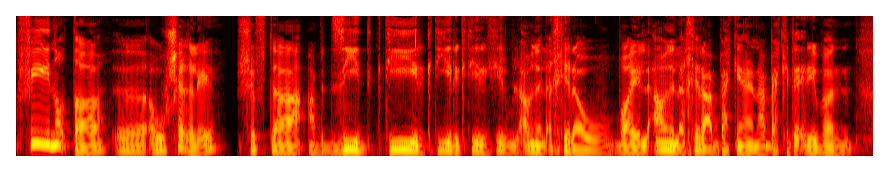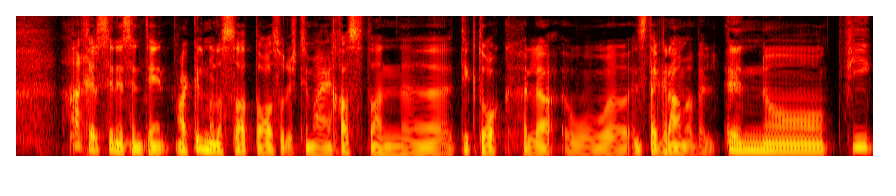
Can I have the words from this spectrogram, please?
في نقطة أو شغلة شفتها عم بتزيد كتير كتير كتير كتير بالآونة الأخيرة وباي الآونة الأخيرة عم بحكي يعني عم بحكي تقريبا آخر سنة سنتين على كل منصات التواصل الاجتماعي خاصة آه، تيك توك هلا وإنستغرام قبل. إنه في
